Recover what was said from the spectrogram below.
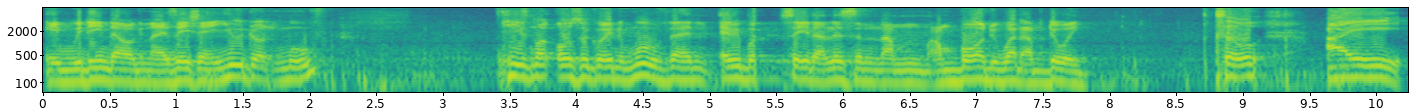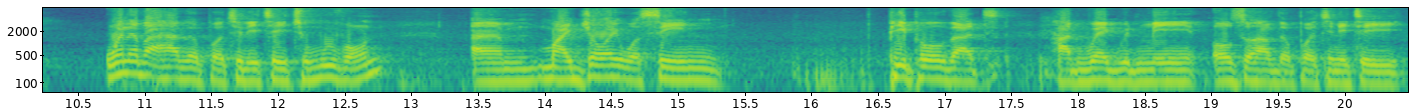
in, within the organization, you don't move. He's not also going to move. Then everybody say that listen, I'm I'm bored with what I'm doing. So I, whenever I had the opportunity to move on, um, my joy was seeing people that had worked with me also have the opportunity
